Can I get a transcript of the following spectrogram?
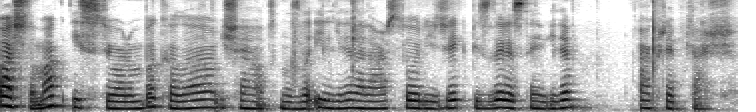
başlamak istiyorum. Bakalım iş hayatınızla ilgili neler söyleyecek bizlere sevgili akrepler.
